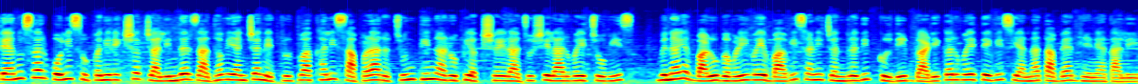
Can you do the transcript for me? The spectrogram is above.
त्यानुसार पोलीस उपनिरीक्षक जालिंदर जाधव यांच्या नेतृत्वाखाली सापळा रचून तीन आरोपी अक्षय राजू शेलार वय चोवीस विनायक बाळू गवळी वय बावीस आणि चंद्रदीप कुलदीप गाडेकर वय तेवीस यांना ताब्यात घेण्यात आले.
